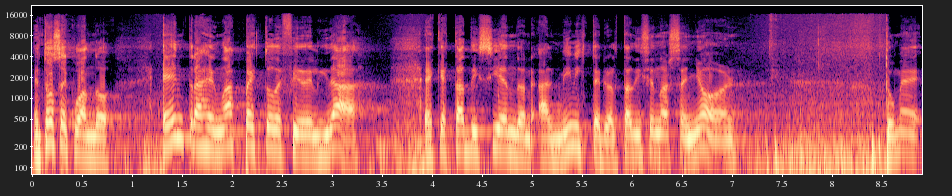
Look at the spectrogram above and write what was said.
Entonces cuando entras en un aspecto de fidelidad, es que estás diciendo al ministerio, estás diciendo al Señor, tú me,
